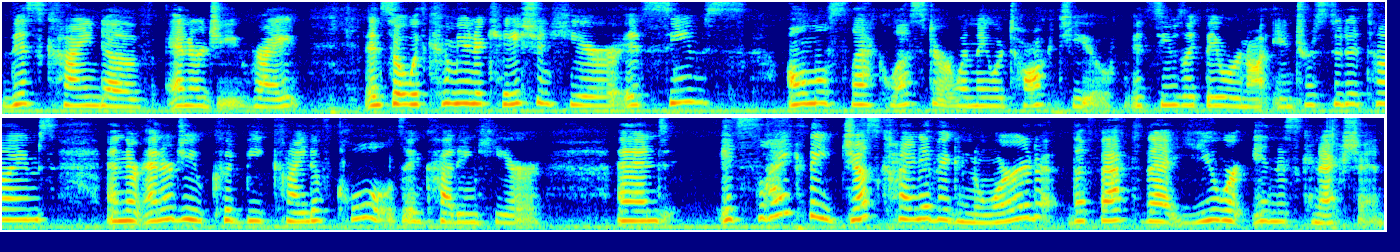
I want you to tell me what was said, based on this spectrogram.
this kind of energy, right? And so with communication here, it seems almost lackluster when they would talk to you. It seems like they were not interested at times and their energy could be kind of cold and cutting here. And it's like they just kind of ignored the fact that you were in this connection.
